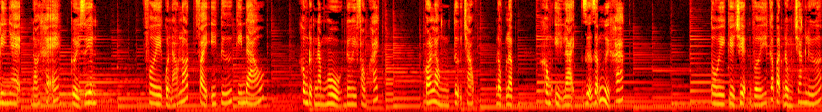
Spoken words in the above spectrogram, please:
đi nhẹ, nói khẽ, cười duyên. Phơi quần áo lót phải ý tứ kín đáo, không được nằm ngủ nơi phòng khách. Có lòng tự trọng, độc lập, không ỉ lại dựa dẫm người khác. Tôi kể chuyện với các bạn đồng trang lứa,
